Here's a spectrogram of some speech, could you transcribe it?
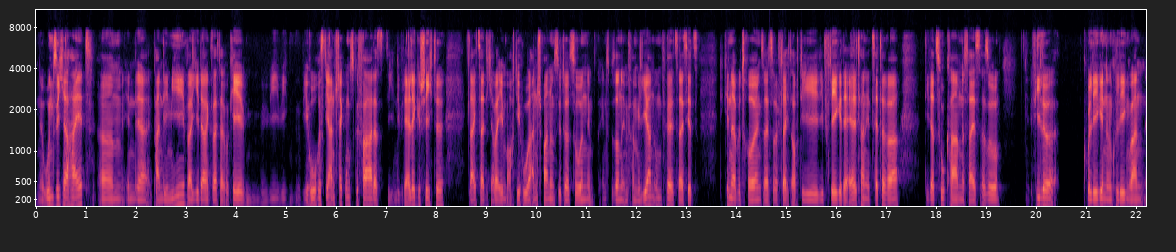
eine Unsicherheit ähm, in der Pandemie, weil jeder gesagt hat, okay, wie, wie, wie hoch ist die Ansteckungsgefahr? Das ist die individuelle Geschichte gleichzeitig aber eben auch die hohe Anspannungssituation, insbesondere im familiären Umfeld, sei es jetzt die Kinderbetreuung, sei es aber vielleicht auch die, die Pflege der Eltern etc., die dazu kamen. Das heißt also, viele Kolleginnen und Kollegen waren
